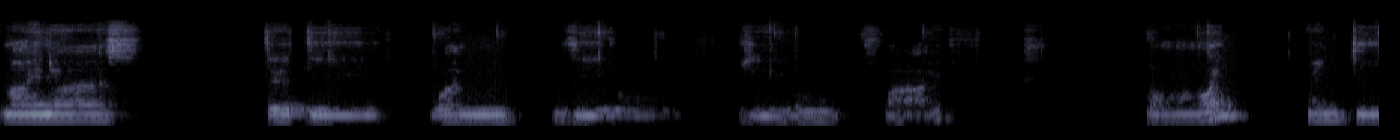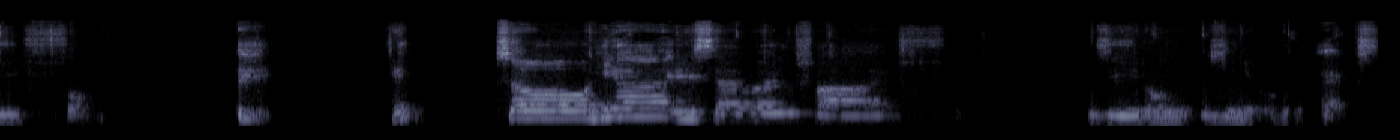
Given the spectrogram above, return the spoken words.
minus 31 0 0 5 point 24 okay so here is seven five zero zero x.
